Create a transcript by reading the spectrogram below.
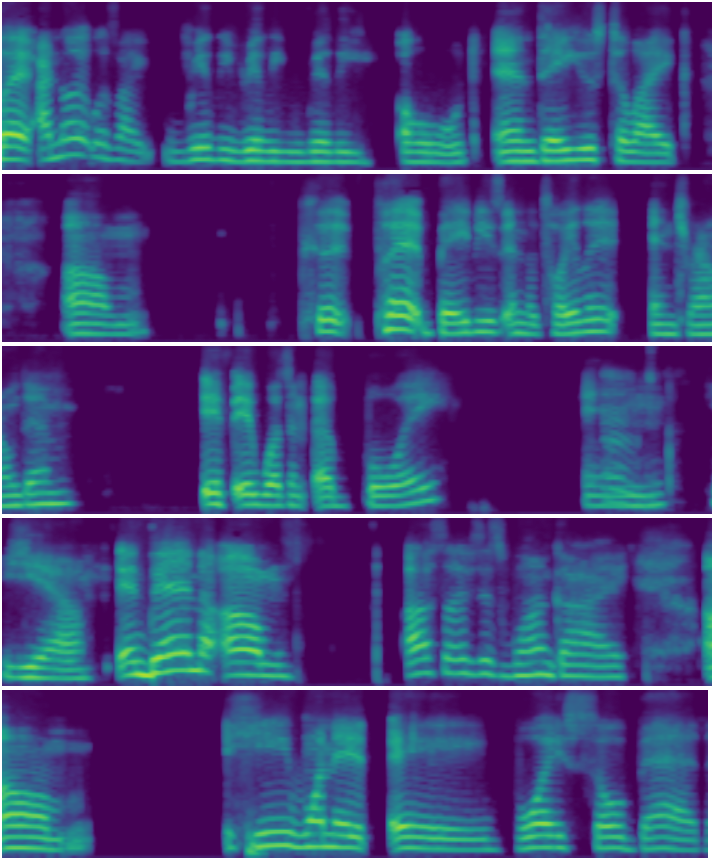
but I know it was like really, really, really old. And they used to like um put put babies in the toilet and drown them if it wasn't a boy. And yeah. And then um also there's this one guy, um he wanted a boy so bad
